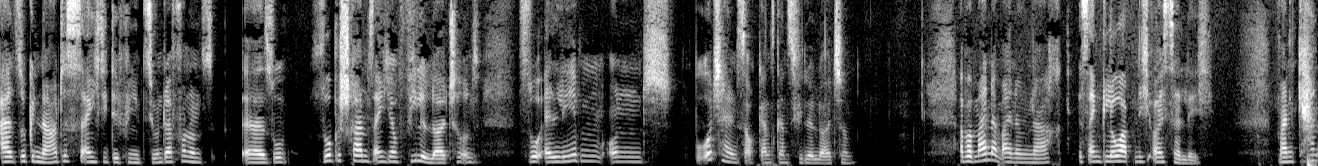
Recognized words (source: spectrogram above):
Also genau, das ist eigentlich die Definition davon und äh, so, so beschreiben es eigentlich auch viele Leute und so erleben und beurteilen es auch ganz, ganz viele Leute. Aber meiner Meinung nach ist ein Glow-Up nicht äußerlich. Man kann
